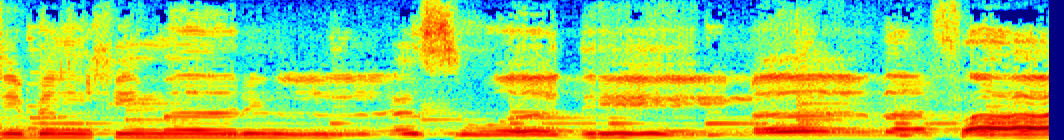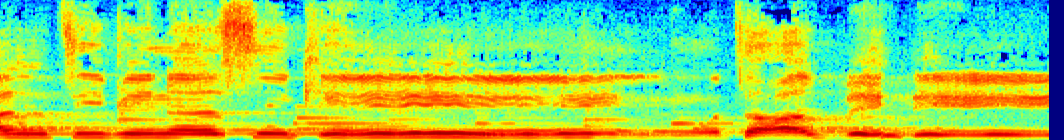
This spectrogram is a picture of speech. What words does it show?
بالخمار الأسود ماذا فعلت بناسك متعبدين؟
